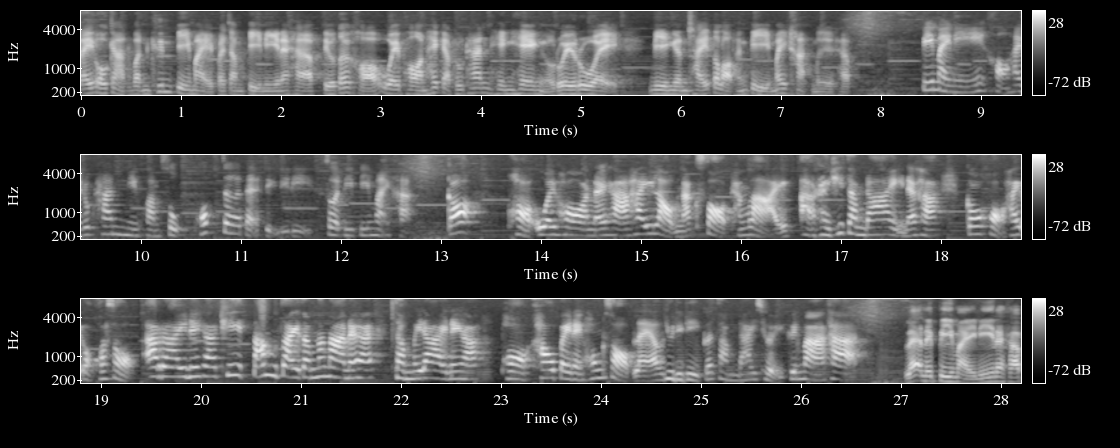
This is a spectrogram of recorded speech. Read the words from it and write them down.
ในโอกาสวันขึ้นปีใหม่ประจำปีนี้นะครับ ติวเตอร์ขออวยพรให้กับทุกท่านเฮงๆ รวยๆ มีเงินใช้ตลอดทั้งปีไม่ขาดมือครับ ปีใหม่นี้ขอให้ทุกท่านมีความสุขพบเจอแต่สิ่งดีๆ สวัสดีปีใหม่ค่ะ ก็ขออวยพรนะคะ ให้เหล่านักสอบทั้งหลาย อะไรที่จำได้นะคะ ก็ขอให้ออกข้อสอบอะไรนะคะ ที่ตั้งใจจำตั้งนานนะคะจำไม่ได้นะคะ พอเข้าไปในห้องสอบแล้วอยู่ดีๆ ก็จำได้เฉยขึ้นมาค่ะ และในปีใหม่นี้นะครับ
